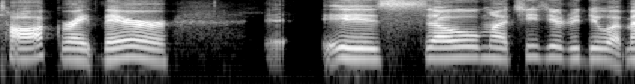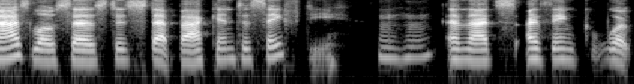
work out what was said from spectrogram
talk right there is so much easier to do what Maslow says to step back into safety. hmm And that's, I think, what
